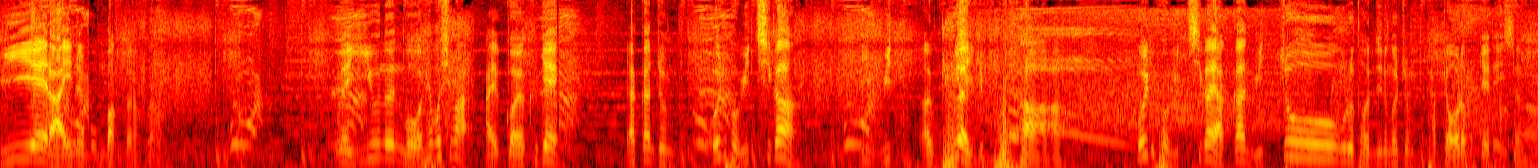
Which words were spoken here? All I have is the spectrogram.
위에 라인을 못 막더라고요. 왜 이유는 뭐 해보시면 아- 알 거예요. 그게 약간 좀 골키퍼 위치가 이 위, 아 뭐야 이게 뭐야? 골키퍼 위치가 약간 위쪽으로 던지는 걸 좀 받기 어렵게 돼 있어요.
